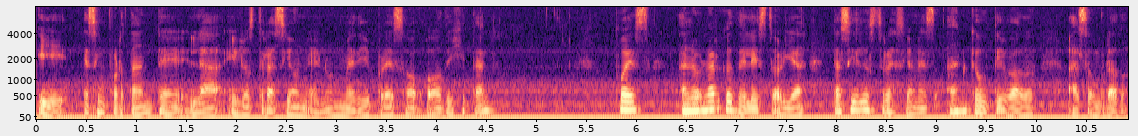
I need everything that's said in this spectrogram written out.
¿Y es importante la ilustración en un medio impreso o digital? Pues a lo largo de la historia las ilustraciones han cautivado, asombrado,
